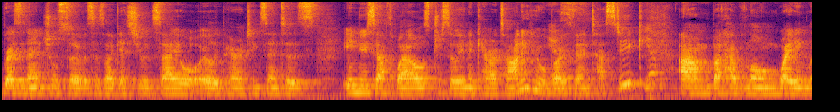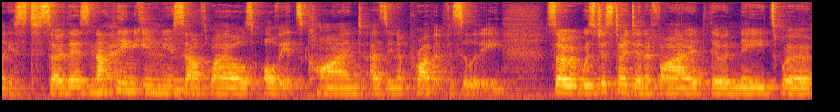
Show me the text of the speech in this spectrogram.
residential services, I guess you would say, or early parenting centres in New South Wales, Tresillian and Karitane, who are yes. both fantastic, yep. um, but have long waiting lists. So there's nothing in New South Wales of its kind as in a private facility. So it was just identified there were needs were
